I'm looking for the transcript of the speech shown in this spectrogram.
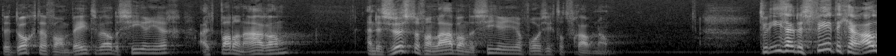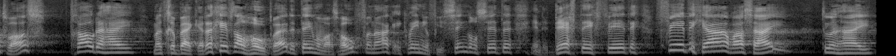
de dochter van Betuel, de Syriër, uit Paddan Aram, en de zuster van Laban, de Syriër, voor zich tot vrouw nam. Toen Isaac dus 40 jaar oud was, trouwde hij met Rebecca. Dat geeft al hoop, hè? Het thema was hoop vandaag. Ik weet niet of je singles zitten, in de 30, 40. 40 jaar was hij toen hij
